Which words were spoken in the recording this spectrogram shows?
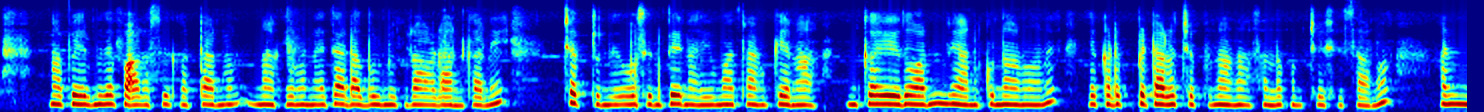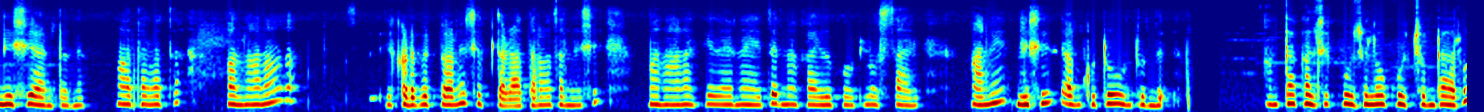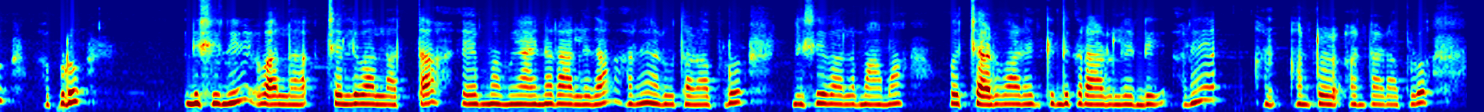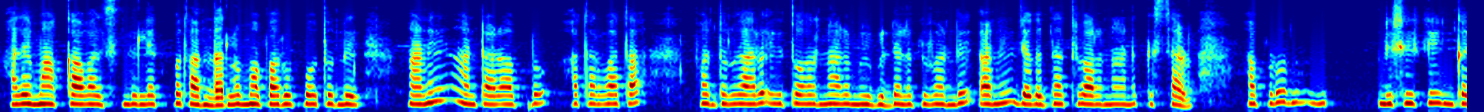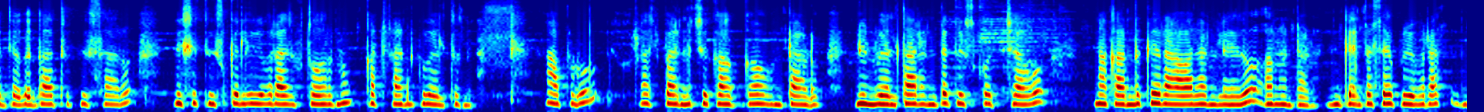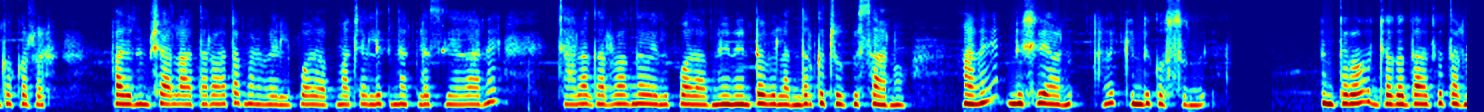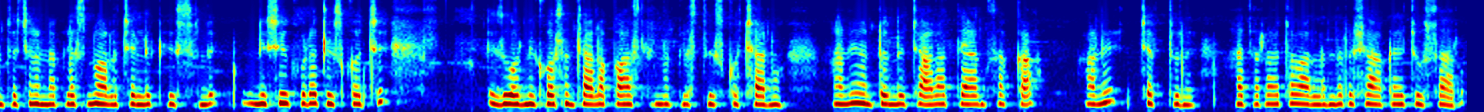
నా పేరు మీద పాలసీ కట్టాను. నాకేమన్నా అయితే ఆ డబ్బులు మీకు రావడానికని చెప్తుంది. ఓ సింతేనా? ఈ మాత్రానికేనా? ఇంకా ఏదో అని నేను అనుకున్నాను అని ఎక్కడ పెట్టాలో చెప్పు నాన్న సంతకం చేసేసాను. అని నిషి అంటుంది. ఆ తర్వాత మా నాన్న ఇక్కడ పెట్టు అని చెప్తాడు. ఆ తర్వాత నిషి మా నాన్నకి ఏదైనా అయితే నాకు ఐదు కోట్లు వస్తాయి అని నిషి అనుకుంటూ ఉంటుంది. అంతా కలిసి పూజలో కూర్చుంటారు. అప్పుడు నిషిని వాళ్ళ చెల్లి వాళ్ళ అత్త ఏం మమ్మీ ఆయన రాలేదా? అని అడుగుతాడు. అప్పుడు నిషి వాళ్ళ మామ వచ్చాడు వాడేం కిందికి రాడులేండి అని అంటూ అంటాడు అప్పుడు అదే మాకు కావాల్సింది లేకపోతే అందరిలో మా పరువు పోతుంది అని అంటాడు అప్పుడు ఆ తర్వాత పంతులు గారు ఈ తోరణాలు మీ బిడ్డలకు ఇవ్వండి అని జగద్ధాత్రి వాళ్ళ నాన్నకి ఇస్తాడు. అప్పుడు నిషికి ఇంకా జగద్ధాత్రికి ఇస్తారు. నిషి తీసుకెళ్ళి యువరాజుకు తోరణం కట్టడానికి వెళ్తుంది. అప్పుడు యువరాజు పైన చికాకుగా ఉంటాడు. నేను వెళ్తానంటే తీసుకొచ్చావు నాకు అందుకే రావాలని లేదు అని అంటాడు. ఇంకెంతసేపు యువరాజ్ ఇంకొక పది నిమిషాలు ఆ తర్వాత మనం వెళ్ళిపోదాం. మా చెల్లికి నెక్లెస్ ఇవ్వగానే చాలా గర్వంగా వెళ్ళిపోదాం. నేనేంటో వీళ్ళందరికీ చూపిస్తాను అని నిషి అని కిందికి వస్తుంది ఇంతలో జగదాత్రి తను తెచ్చిన నెక్లెస్ను వాళ్ళ చెల్లికి ఇస్తుంది. నిషి కూడా తీసుకొచ్చి ఇదిగో నీకోసం చాలా కాస్ట్లీ నెక్లెస్ తీసుకొచ్చాను అని అంటుంది. చాలా థ్యాంక్స్ అక్క. అని చెప్తుంది. ఆ తర్వాత వాళ్ళందరూ షాక్ అయి చూస్తారు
